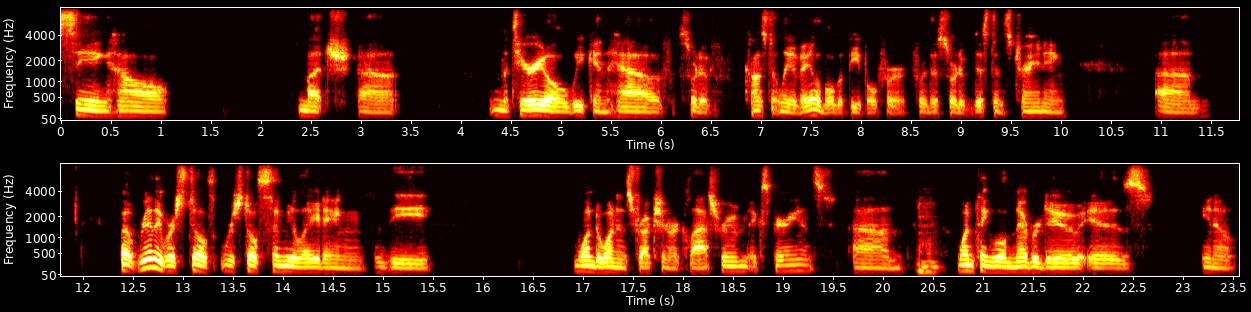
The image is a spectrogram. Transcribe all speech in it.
seeing how much uh, material we can have sort of constantly available to people for for this sort of distance training. Um, but really, we're still we're still simulating the one-to-one instruction or classroom experience. Um, mm-hmm. One thing we'll never do is, you know,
